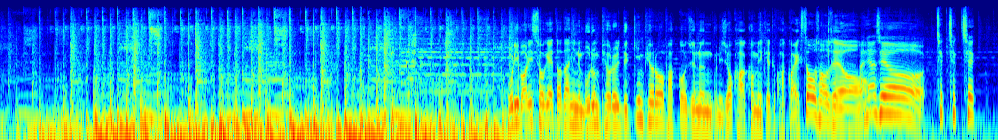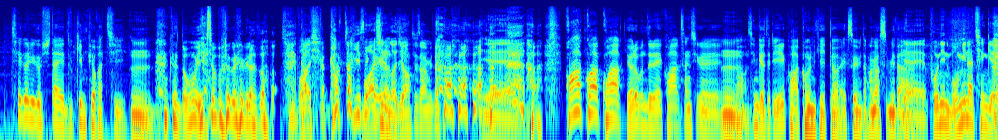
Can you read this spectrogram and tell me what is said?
우리 머릿속에 떠다니는 물음표를 느낌표로 바꿔주는 분이죠. 과학 communicator 과거 엑소 어서 오세요. 안녕하세요. 책, 책, 책. 책을 읽읍시다의 느낌표 같이. 음, 그 너무 예전 프로그램이라서. 뭐 가- 하시- 가- 갑자기 뭐 하시는 거죠? 죄송합니다. 예. 과학, 과학, 과학. 여러분들의 과학 상식을 음. 어, 챙겨드릴 과학 communicator 엑소입니다. 반갑습니다. 예, 본인 몸이나 챙겨요.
